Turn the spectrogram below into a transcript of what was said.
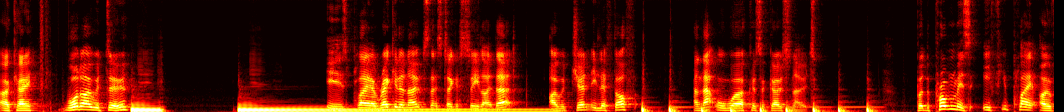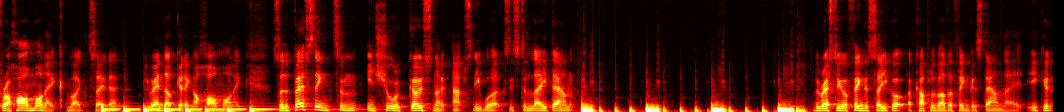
Okay, what I would do is play a regular note. So let's take a C like that. I would gently lift off and that will work as a ghost note. But the problem is if you play it over a harmonic, like say that, you end up getting a harmonic. So the best thing to ensure a ghost note absolutely works is to lay down the rest of your fingers so you've got a couple of other fingers down there. You can,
